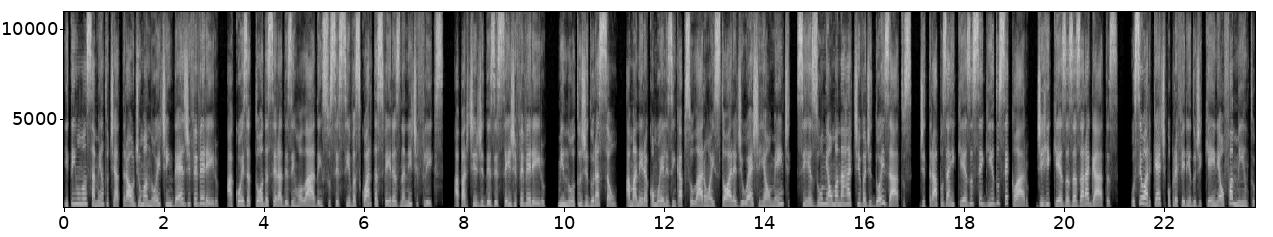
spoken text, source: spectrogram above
e tem um lançamento teatral de uma noite em 10 de fevereiro. A coisa toda será desenrolada em sucessivas quartas-feiras na Netflix, a partir de 16 de fevereiro, minutos de duração. A maneira como eles encapsularam a história de West realmente se resume a uma narrativa de dois atos, de trapos a riquezas seguidos, é claro, de riquezas às aragatas. O seu arquétipo preferido de Kane é o faminto,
